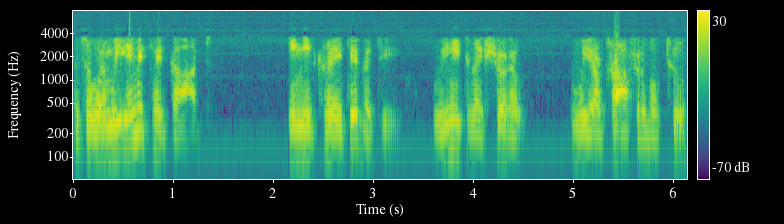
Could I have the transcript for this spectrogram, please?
And so, when we imitate God we need creativity, we need to make sure that we are profitable too.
